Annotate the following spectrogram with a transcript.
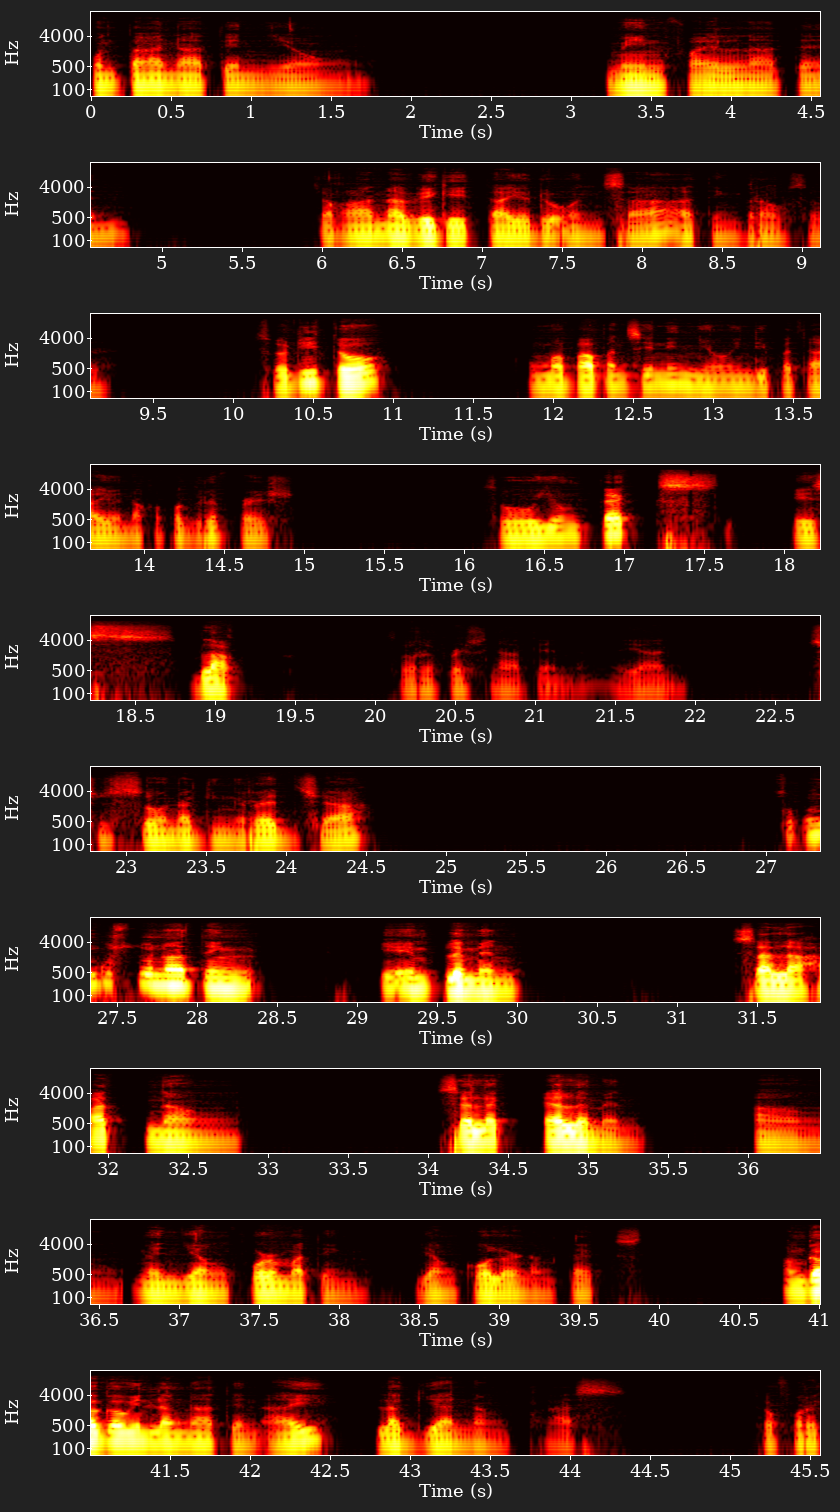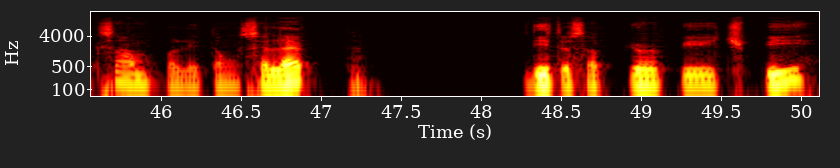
Puntahan natin yung main file natin. Tsaka navigate tayo doon sa ating browser. So dito, kung mapapansin ninyo, hindi pa tayo nakapag-refresh. So yung text is black. So refresh natin. Ayan. So, so naging red siya. So kung gusto nating i-implement sa lahat ng select element ang ganyang formatting, yung color ng text. Ang gagawin lang natin ay lagyan ng class. So for example, itong select dito sa pure PHP,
